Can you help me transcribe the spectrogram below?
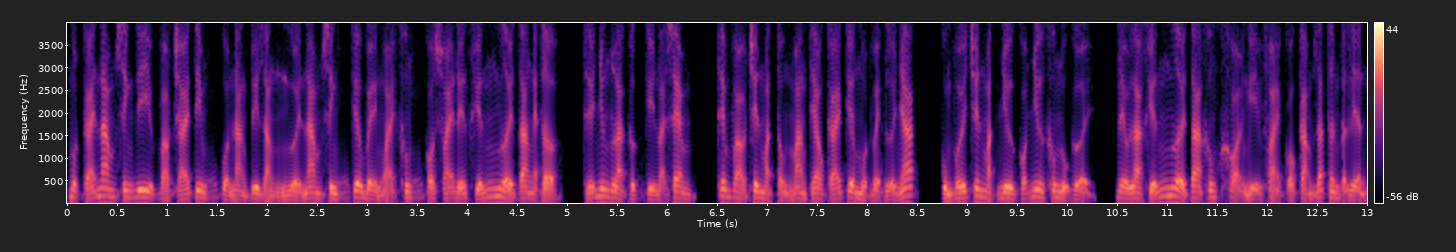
một cái nam sinh đi vào trái tim của nàng tuy rằng người nam sinh kia bề ngoài không có xoáy đến khiến người ta nghẹt thở, thế nhưng là cực kỳ lại xem, thêm vào trên mặt tổng mang theo cái kia một vệ lửa nhác cùng với trên mặt như có như không nụ cười, đều là khiến người ta không khỏi nghĩ phải có cảm giác thân cận liền.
